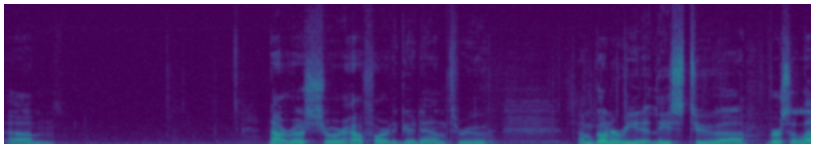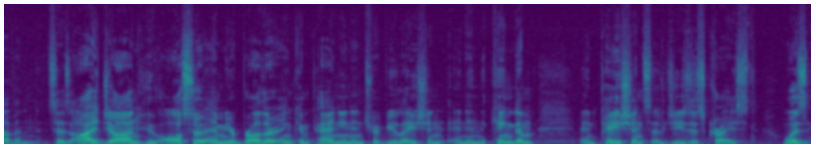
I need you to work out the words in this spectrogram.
Um, not real sure how far to go down through I'm going to read at least to uh, verse 11. It says, I, John, who also am your brother and companion in tribulation and in the kingdom and patience of Jesus Christ, was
